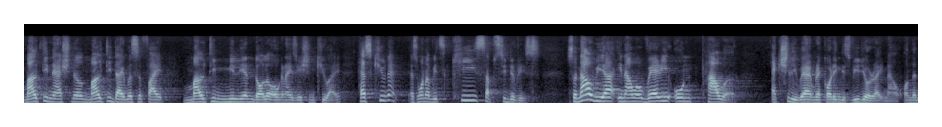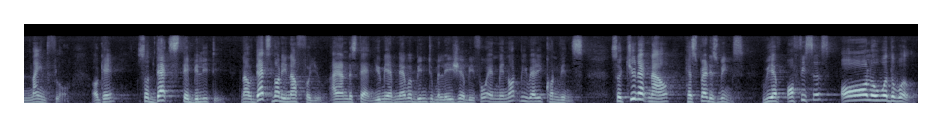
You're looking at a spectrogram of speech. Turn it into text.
multinational, multi-diversified, multi-million dollar organization QI has QNet as one of its key subsidiaries. So now we are in our very own tower, actually where I'm recording this video right now on the ninth floor, okay? So that's stability. Now that's not enough for you, I understand. You may have never been to Malaysia before and may not be very convinced. So QNet now has spread its wings. We have offices all over the world,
